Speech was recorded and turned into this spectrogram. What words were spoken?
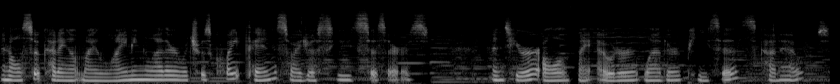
and also cutting out my lining leather, which was quite thin, so I just used scissors. And here are all of my outer leather pieces cut out.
